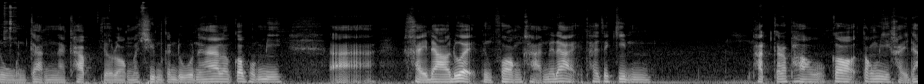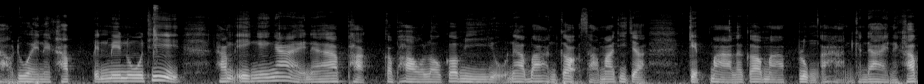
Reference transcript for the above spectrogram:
นูเหมือนกันนะครับ เดี๋ยวลองมาชิมกันดูนะฮะแล้วก็ผมมีไข่ดาวด้วยหนึ่งฟองขาดไม่ได้ ถ้าจะกิน ผัดกระเพราก็ต้องมีไข่ดาวด้วยนะครับ เป็นเมนูที่ทำเองง่ายๆนะฮะผักกระเพราเราก็มีอยู่หน้าบ้านก็สามารถที่จะเก็บมาแล้วก็มาปรุงอาหารกันได้นะครับ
